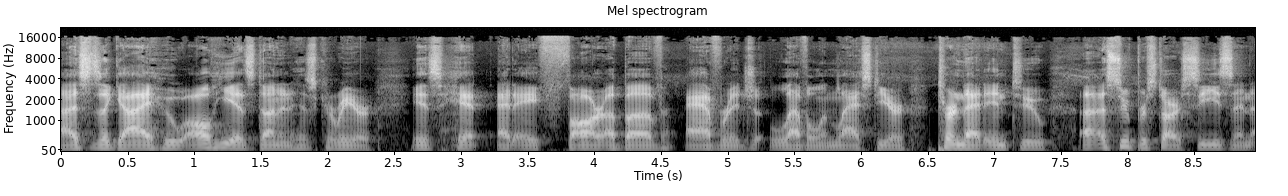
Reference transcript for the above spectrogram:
This is a guy who all he has done in his career is hit at a far above average level, and last year turned that into a superstar season.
